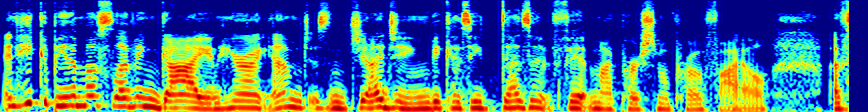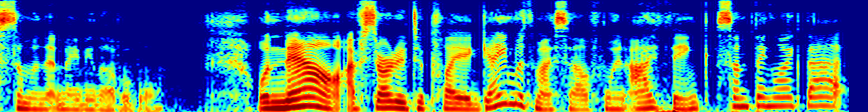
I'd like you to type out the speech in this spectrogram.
and he could be the most loving guy. And here I am just judging because he doesn't fit my personal profile of someone that may be lovable. Well, now I've started to play a game with myself when I think something like that.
